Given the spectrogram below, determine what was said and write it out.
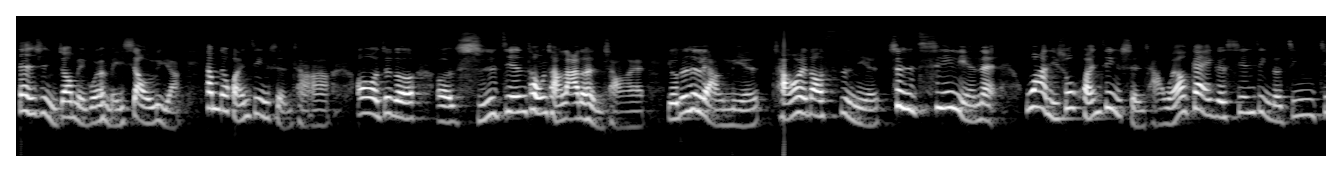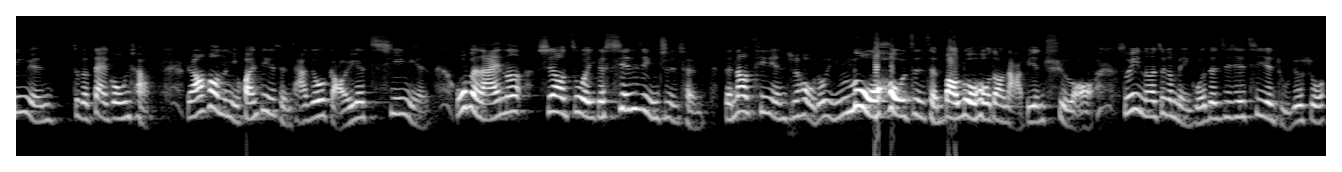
但是你知道美国人没效率啊，他们的环境审查啊，哦，这个呃时间通常拉得很长哎，有的是两年，常会到四年，甚至七年呢。哇，你说环境审查，我要盖一个先进的晶晶圆这个代工厂，然后呢，你环境审查给我搞一个七年，我本来呢是要做一个先进制程，等到七年之后，我都已经落后制程，不知道落后到哪边去了哦。所以呢，这个美国的这些企业主就说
